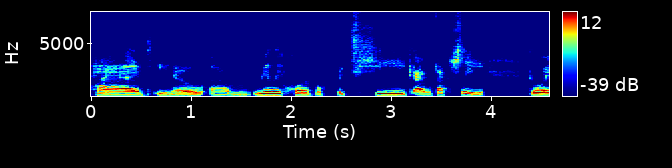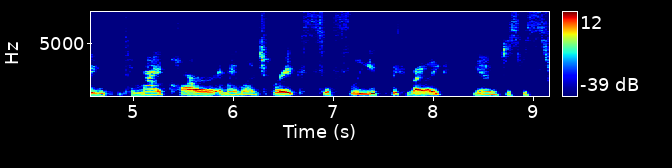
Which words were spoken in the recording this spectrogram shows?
had, you know, um, really horrible fatigue. I was actually going to my car in my lunch breaks to sleep because I like, you know, just was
